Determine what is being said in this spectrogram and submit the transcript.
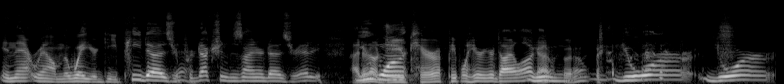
in that realm, the way your DP does, your production designer does, your editor. I don't know. Do you care if people hear your dialogue? I don't know. your your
